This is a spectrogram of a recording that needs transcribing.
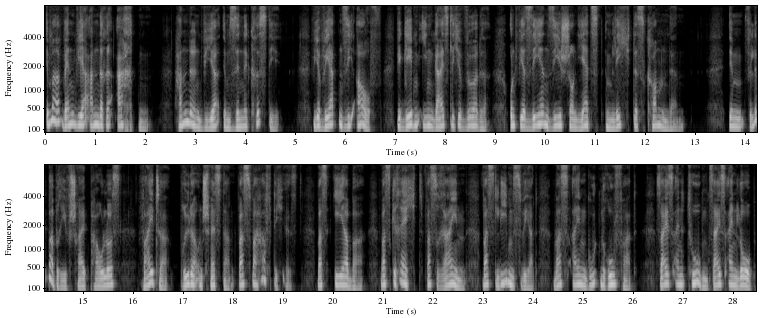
immer wenn wir andere achten, handeln wir im Sinne Christi. Wir werten sie auf, wir geben ihnen geistliche Würde und wir sehen sie schon jetzt im Licht des Kommenden. Im Philipperbrief schreibt Paulus weiter, Brüder und Schwestern, was wahrhaftig ist, was ehrbar, was gerecht, was rein, was liebenswert, was einen guten Ruf hat, sei es eine Tugend, sei es ein Lob,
